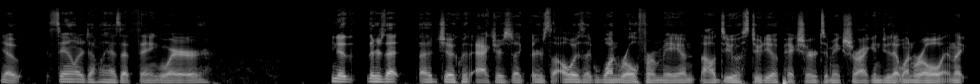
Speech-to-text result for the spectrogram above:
you know, Sandler definitely has that thing where, you know, there's that uh, joke with actors like there's always like one role for me, and I'll do a studio picture to make sure I can do that one role, and like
